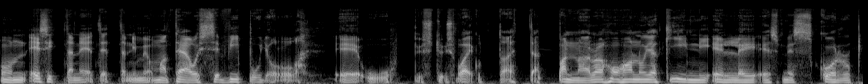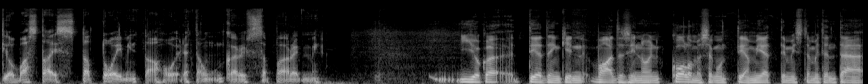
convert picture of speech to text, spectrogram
on esittäneet, että nimenomaan tämä olisi se vipu, jolla EU pystyisi vaikuttaa, että pannaan rahohanoja kiinni, ellei esimerkiksi korruptiovastaista toimintaa hoideta Unkarissa paremmin. Joka tietenkin vaatisi noin kolme sekuntia miettimistä, miten tämä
